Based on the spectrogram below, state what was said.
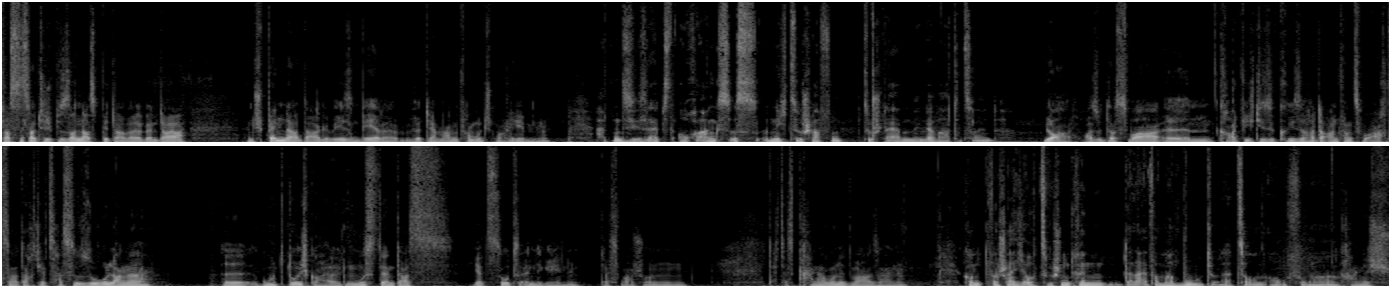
Das ist natürlich besonders bitter, weil wenn da ein Spender da gewesen wäre, wird der Mann vermutlich noch leben. Ne? Hatten Sie selbst auch Angst, es nicht zu schaffen, zu sterben in der Wartezeit? Ja, also das war, ähm, gerade wie ich diese Krise hatte, Anfang 2018, da dachte ich, jetzt hast du so lange äh, gut durchgehalten. Muss denn das jetzt so zu Ende gehen? Ne? Das war schon, das, das kann aber nicht wahr sein. Ne? Kommt wahrscheinlich auch zwischendrin dann einfach mal Wut oder Zorn auf, oder? Kann ich,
